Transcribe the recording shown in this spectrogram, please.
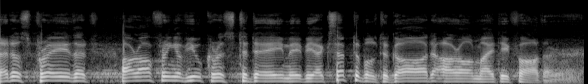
Let us pray that our offering of Eucharist today may be acceptable to God, our Almighty Father.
